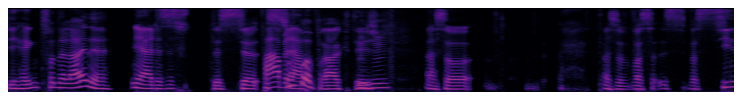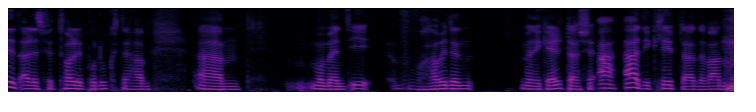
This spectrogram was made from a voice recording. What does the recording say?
Die hängt von alleine. Ja, das ist Das ist ja Fabelhaft. super praktisch. mhm. Also, also was, ist, was sie nicht alles für tolle Produkte haben. Ähm, Moment, ich, wo habe ich denn meine Geldtasche? Ah, ah, die klebt da an der Wand.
